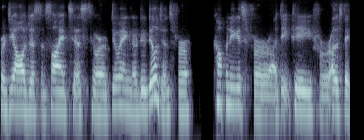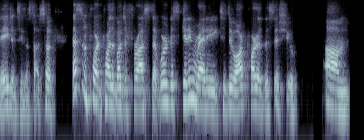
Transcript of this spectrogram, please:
for geologists and scientists who are doing their due diligence for companies, for uh, DP, for other state agencies and such. So that's an important part of the budget for us that we're just getting ready to do our part of this issue. Um,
